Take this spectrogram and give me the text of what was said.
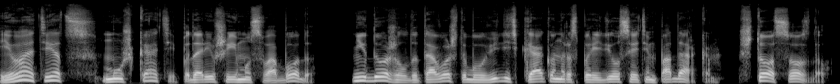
его отец, муж Кати, подаривший ему свободу, не дожил до того, чтобы увидеть, как он распорядился этим подарком, что создал.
